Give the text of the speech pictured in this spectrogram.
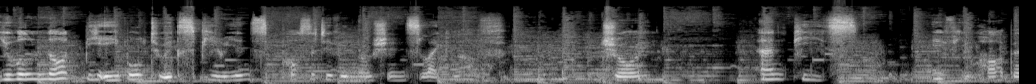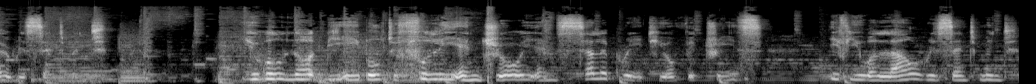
You will not be able to experience positive emotions like love, joy, and peace if you harbor resentment. You will not be able to fully enjoy and celebrate your victories if you allow resentment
